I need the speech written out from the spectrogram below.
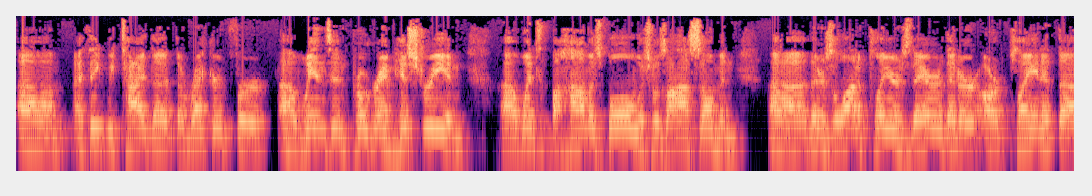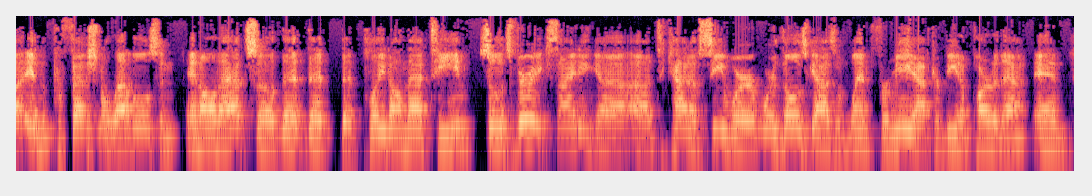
um, I think we tied the the record for uh, wins in program history and uh, went to the Bahamas Bowl, which was awesome. And uh, there's a lot of players there that are are playing at the in the professional levels and and all that. So that that that played on that team. So it's very exciting uh, uh, to kind of see where where those guys have went for me after being a part of that. And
